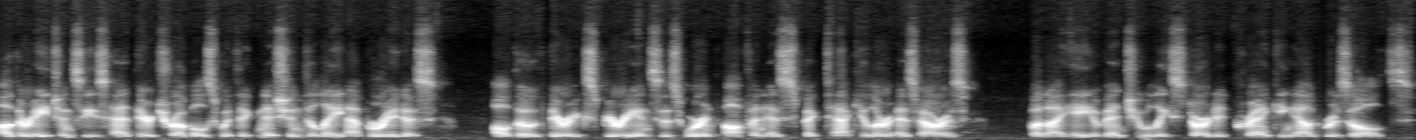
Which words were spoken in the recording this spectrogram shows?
Other agencies had their troubles with ignition delay apparatus, although their experiences weren't often as spectacular as ours, but IA eventually started cranking out results.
